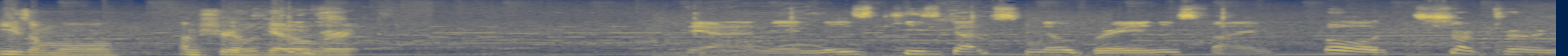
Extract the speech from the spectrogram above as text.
he's a mole. I'm sure he'll get over it. Yeah, I mean, he's he's got no brain. He's fine. Oh, sharp turn.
